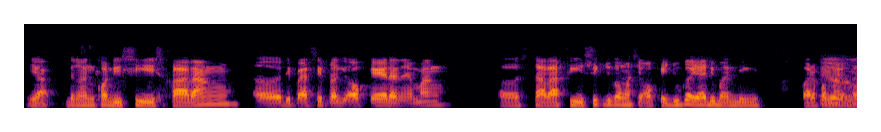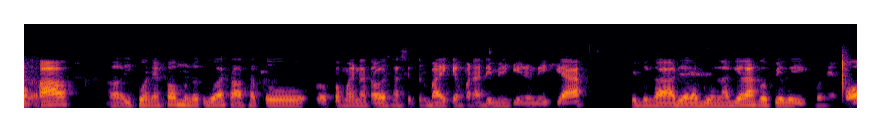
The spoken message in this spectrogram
Ya, dengan kondisi sekarang uh, di Persib lagi oke okay, dan emang uh, secara fisik juga masih oke okay juga ya dibanding para pemain yeah, lokal uh, Iqbal Nevo menurut gue salah satu eh, pemain naturalisasi terbaik yang pernah dimiliki Indonesia. Jadi nggak diraguin lagi lah gue pilih Iqbal Nevo.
